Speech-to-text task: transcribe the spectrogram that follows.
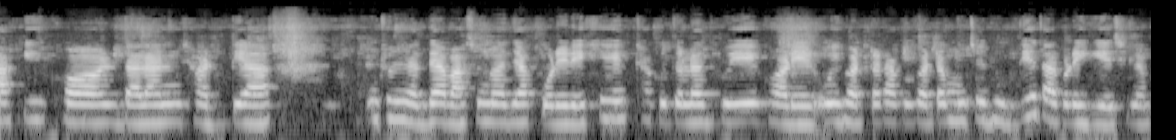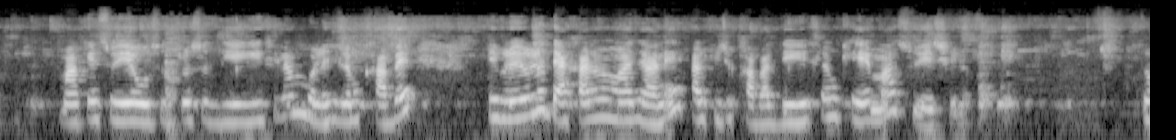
বাকি ঘর, দালান, ঝাঁট দেওয়া উঠোন ঝাঁট দেওয়া বাসন মাজা করে রেখে ঠাকুরতলা ধুয়ে ঘরের ওই ঘরটা ঠাকুর ঘরটা মুছে ধূপ দিয়ে তারপরে গিয়েছিলাম। মাকে শুয়ে ওষুধ টষুধ দিয়ে গিয়েছিলাম, বলেছিলাম খাবে। এগুলো এগুলো দেখানো, মা জানে। আর কিছু খাবার দিয়ে গেছিলাম খেয়ে মা শুয়েছিল। তো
